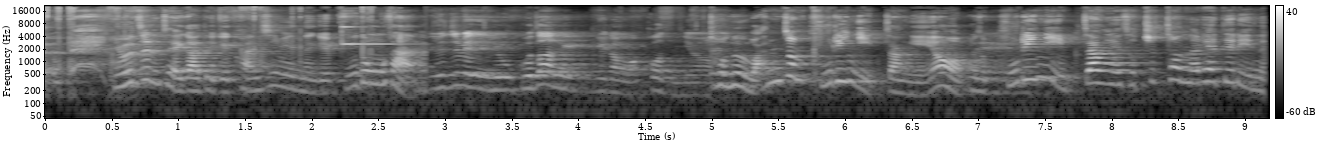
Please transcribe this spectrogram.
요즘 제가 되게 관심 있는 게 부동산. 요즘에는 요 고단계가 왔거든요. 저는 완전 불인이 입장이에요. 그래서 네. 불인이 입장에서 추천을 해드리는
